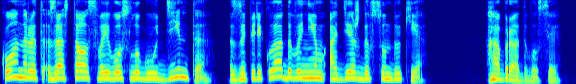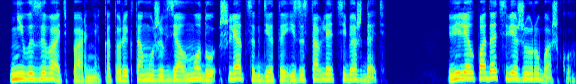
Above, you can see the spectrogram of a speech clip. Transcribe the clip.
Конрад застал своего слугу Динта за перекладыванием одежды в сундуке. Обрадовался — не вызывать парня, который к тому же взял моду шляться где-то и заставлять себя ждать. Велел подать свежую рубашку.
